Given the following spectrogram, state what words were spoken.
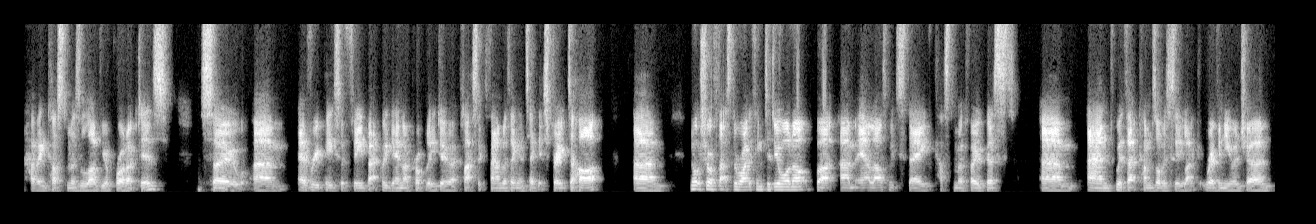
having customers love your product is. So um, every piece of feedback we get, I probably do a classic founder thing and take it straight to heart. Um, not sure if that's the right thing to do or not, but um, it allows me to stay customer focused. Um, and with that comes obviously like revenue and churn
